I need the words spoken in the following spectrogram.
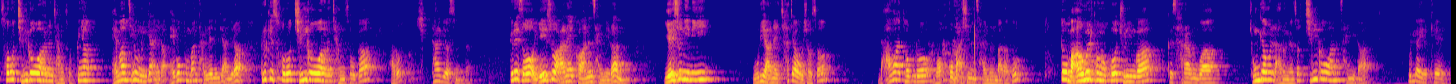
서로 즐거워하는 장소. 그냥 배만 채우는 게 아니라 배고픔만 달래는 게 아니라 그렇게 서로 즐거워하는 장소가 바로 식탁이었습니다. 그래서 예수 안에 거하는 삶이란 예수님이 우리 안에 찾아오셔서 나와 더불어 먹고 마시는 삶을 말하고 또 마음을 터놓고 주님과 그 사랑과 존경을 나누면서 즐거워하는 삶이다. 우리가 이렇게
